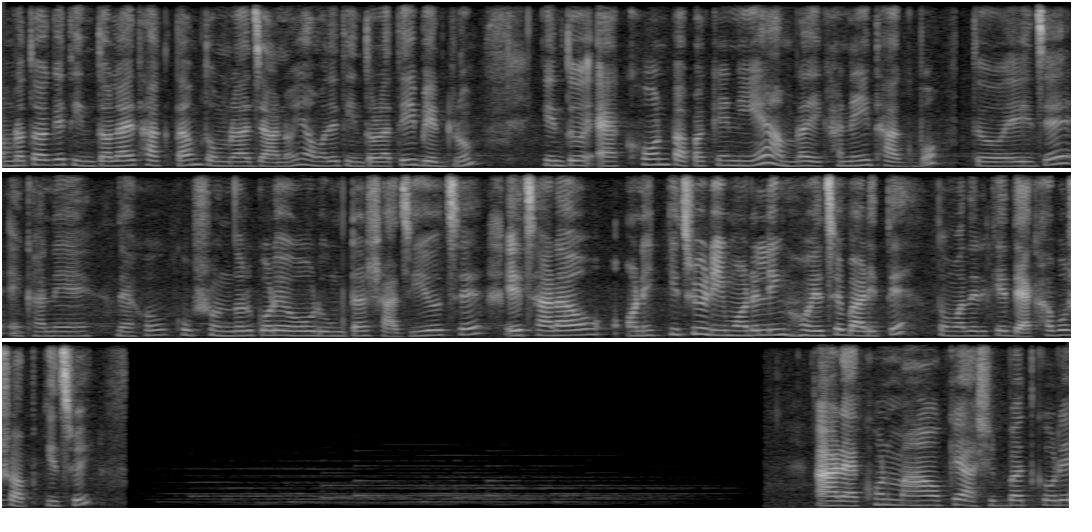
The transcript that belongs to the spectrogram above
আমরা তো আগে তিনতলায় থাকতাম, তোমরা জানোই আমাদের তিনতলাতেই বেডরুম কিন্তু এখন পাপাকে নিয়ে আমরা এখানেই থাকব। তো এই যে এখানে দেখো খুব সুন্দর করে ও রুমটা সাজিয়েছে। এছাড়াও অনেক কিছু রিমডেলিং হয়েছে বাড়িতে, তোমাদেরকে দেখাবো সব কিছুই আর এখন মা ওকে আশীর্বাদ করে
